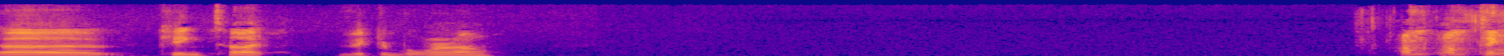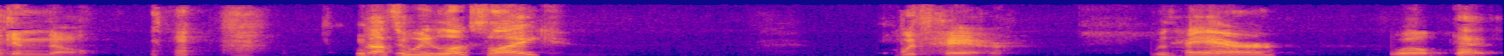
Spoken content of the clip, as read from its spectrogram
uh, King Tut, Victor Buono? I'm I'm thinking no That's who he looks like with hair. with hair. Well, that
